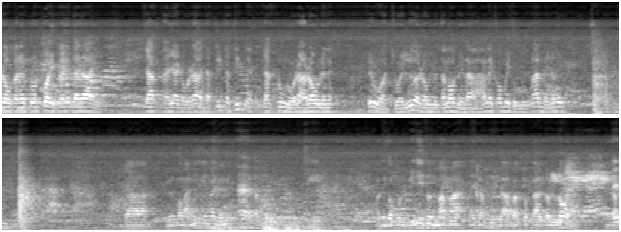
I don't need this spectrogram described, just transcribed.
เราก็ได้โปรดปล่อยก็ได้ได้ จากตายายโนราจากที่จากที่เนี่ยจากครูโนราเราเนี่ยแหละที่ว่าช่วยเหลือเราอยู่ตลอดเวลาอะไรก็ไม่ถูกลุกล้านไปเลยครับจะเรื่องประมาณนี้ใช่ไหมเรื่องนี้อ่าครับโอเควันนี้ก็คุณพี่นี่ต้นมากมาในกับเวลาประกาศร้อนร้อนๆนะครับ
